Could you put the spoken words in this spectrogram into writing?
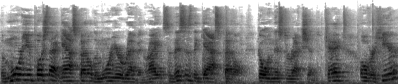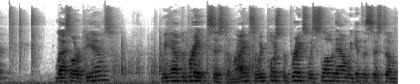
the more you push that gas pedal, the more you're revving, right? So this is the gas pedal going this direction, okay? Over here, less RPMs, we have the brake system, right? So we push the brakes, we slow down, we get the system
